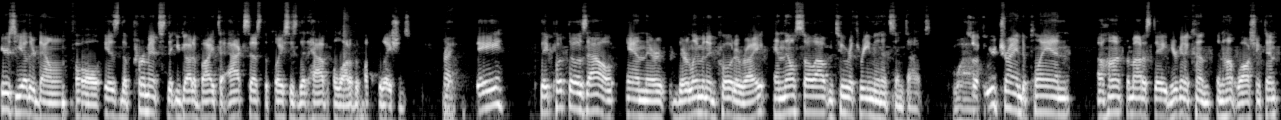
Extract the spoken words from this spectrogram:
here's the other downfall: is the permits that you got to buy to access the places that have a lot of the populations. Right. They they put those out, and they're they're limited quota, right? And they'll sell out in two or three minutes sometimes. Wow. So if you're trying to plan a hunt from out of state, and you're going to come and hunt Washington,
